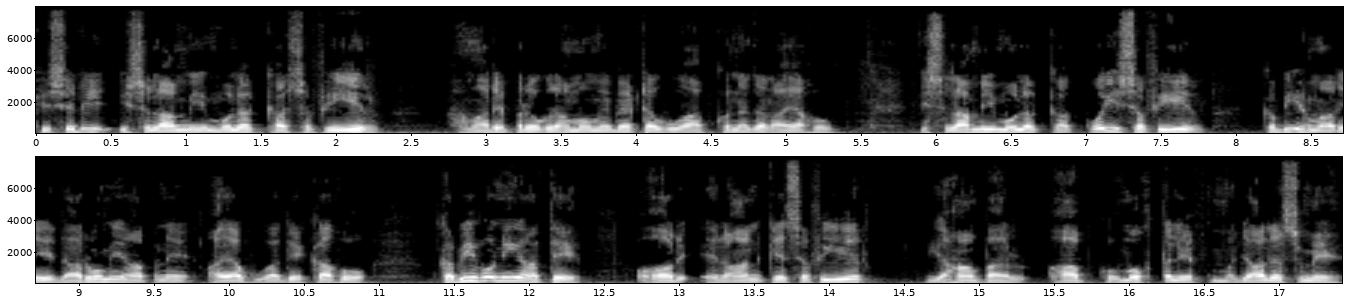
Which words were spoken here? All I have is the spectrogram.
किसी इस्लामी मुल्क का सफ़ीर हमारे प्रोग्रामों में बैठा हुआ आपको नज़र आया हो? इस्लामी मुल्क का कोई सफ़ीर कभी हमारे इदारों में आपने आया हुआ देखा हो? कभी वो नहीं आते? और ईरान के सफ़ीर यहाँ पर आपको मुख्तलिफ़ मजालस में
